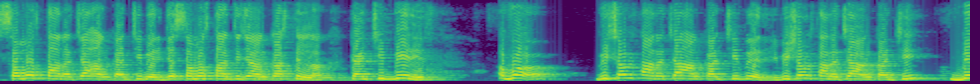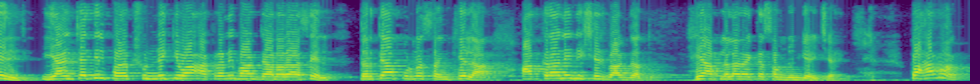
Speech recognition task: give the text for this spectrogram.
समस्थानाच्या अंकांची बेरीज जे समस्थानचे जे अंक असतील ना त्यांची बेरीज व विषम स्थानाच्या अंकांची बेरीज विषम स्थानाच्या अंकांची बेरीज यांच्यातील फरक शून्य किंवा अकराने भाग जाणारा असेल तर त्या पूर्ण संख्येला अकराने निषेध भाग जातो. हे आपल्याला व्याख्या समजून घ्यायची आहे. पहा मग.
